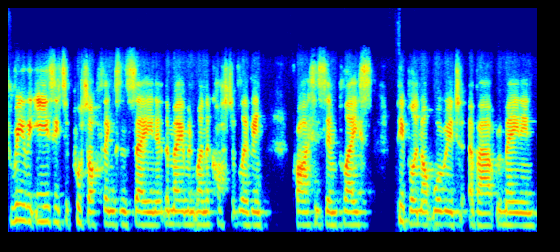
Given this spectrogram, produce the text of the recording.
it's really easy to put off things and saying at the moment when the cost of living crisis is in place, people are not worried about remaining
